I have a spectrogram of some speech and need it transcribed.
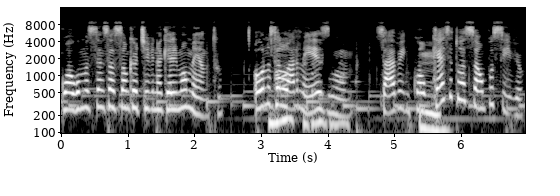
com alguma sensação que eu tive naquele momento. Ou no Nossa, celular mesmo, sabe? Em qualquer situação possível.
